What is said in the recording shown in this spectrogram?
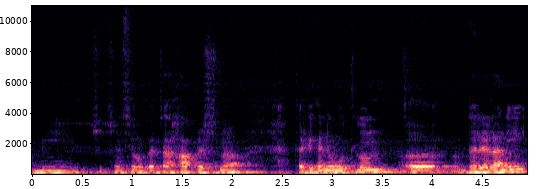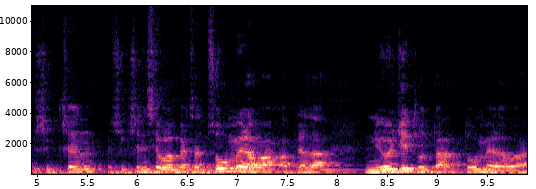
मी शिक्षण सेवकाचा हा प्रश्न त्या ठिकाणी उचलून धरेल आणि शिक्षण शिक्षण सेवकाचा जो मेळावा आपल्याला नियोजित होता तो मेळावा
